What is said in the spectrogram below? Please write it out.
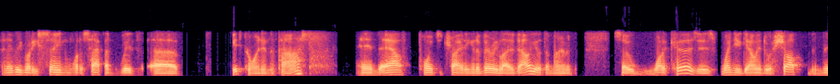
And everybody's seen what has happened with uh, Bitcoin in the past. And our points are trading at a very low value at the moment. So what occurs is when you go into a shop, and this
